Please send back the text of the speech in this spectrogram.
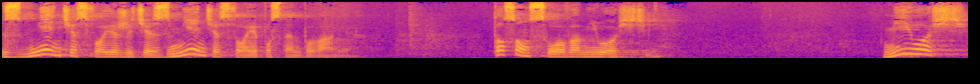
zmieńcie swoje życie, zmieńcie swoje postępowanie. To są słowa miłości. Miłość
